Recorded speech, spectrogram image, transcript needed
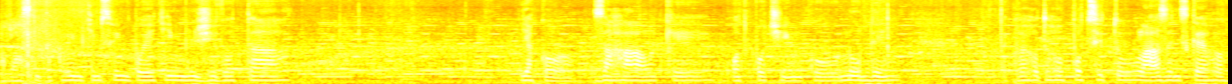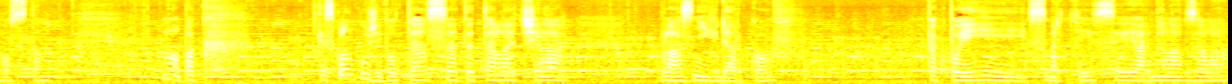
a vlastně takovým tím svým pojetím života jako zahálky, odpočinku, nudy, takového toho pocitu lázeňského hosta. No a pak ke sklonku života se teta léčila v lázních Darkov. Tak po její smrti si Jarmila vzala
